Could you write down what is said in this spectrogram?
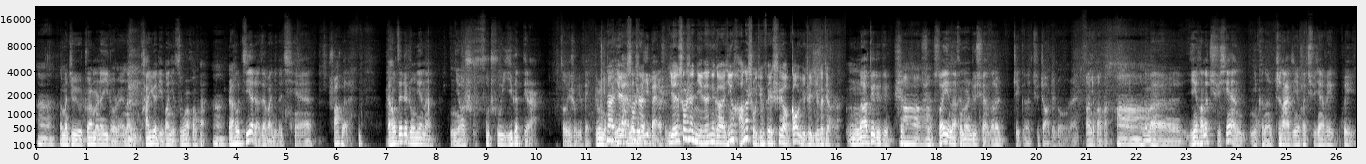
嗯那么就有专门的一种人呢，他月底帮你足额还款，嗯然后接着再把你的钱刷回来，然后在这中间呢，你要付出一个点儿作为手续费，比如你那还一万，就是一百的手续费。也就说是你的那个银行的手续费是要高于这一个点儿的。嗯啊，对对对，是啊是，所以呢，很多人就选择了这个去找这种人帮你还款。啊，那么银行的取现，你可能滞纳金和取现费会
